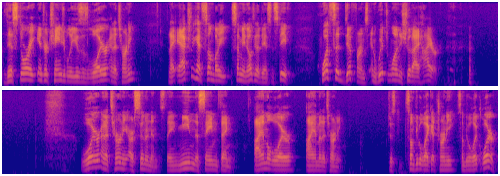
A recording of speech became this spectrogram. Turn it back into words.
this story interchangeably uses lawyer and attorney. And I actually had somebody send me a note the other day and said, Steve, what's the difference and which one should I hire? lawyer and attorney are synonyms, they mean the same thing. I am a lawyer, I am an attorney. Just some people like attorney, some people like lawyer.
